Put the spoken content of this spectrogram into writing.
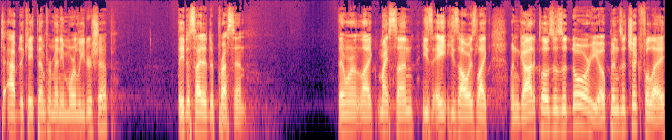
to abdicate them from any more leadership they decided to press in. They weren't like, my son, he's eight, he's always like, when God closes a door, he opens a Chick fil A,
